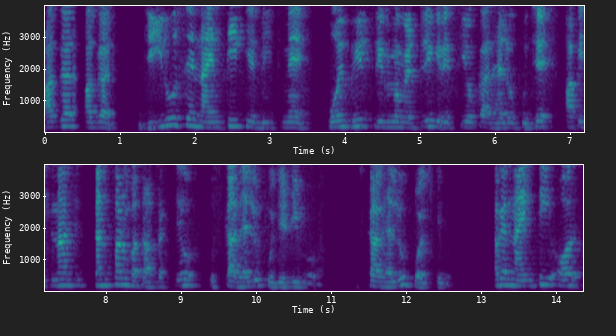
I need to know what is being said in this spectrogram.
अगर अगर ज़ीरो से नाइन्टी के बीच में कोई भी ट्रिग्नोमेट्रिक रेशियो का वैल्यू पूछे, आप इतना कंफर्म बता सकते हो, उसका वैल्यू पॉजिटिव होगा, उसका वैल्यू पॉजिटिव होगा। अगर 90 और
